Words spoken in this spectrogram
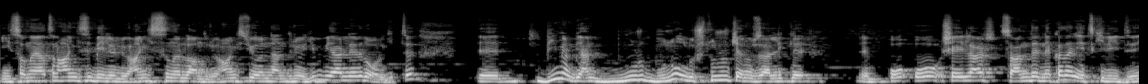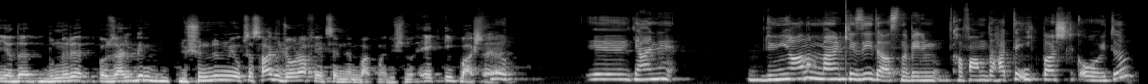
insan hayatını hangisi belirliyor, hangisi sınırlandırıyor, hangisi yönlendiriyor gibi bir yerlere doğru gitti e, bilmiyorum yani bu, bunu oluştururken özellikle e, o, o şeyler sende ne kadar etkiliydi ya da bunları özellikle düşündün mü yoksa sadece coğrafya ekseninden mi bakmayı düşündün ilk, ilk başta yani? Yok. Ee, yani dünyanın merkeziydi aslında benim kafamda. Hatta ilk başlık oydu.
